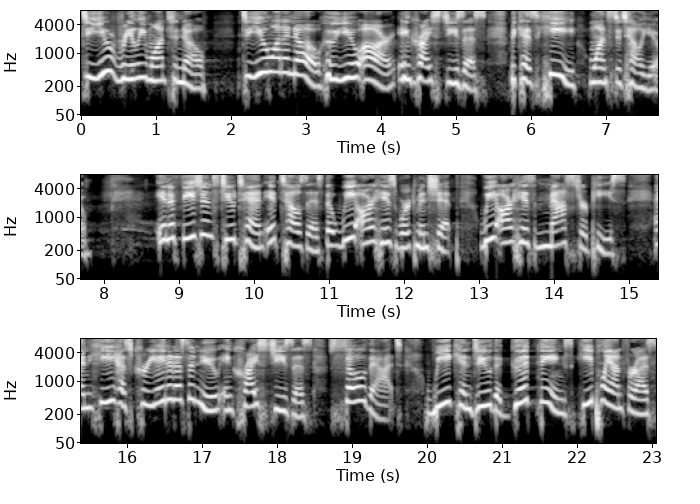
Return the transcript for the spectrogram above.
do you really want to know? Do you want to know who you are in Christ Jesus? Because He wants to tell you. In Ephesians 2:10, it tells us that we are his workmanship. We are his masterpiece, and he has created us anew in Christ Jesus so that we can do the good things he planned for us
